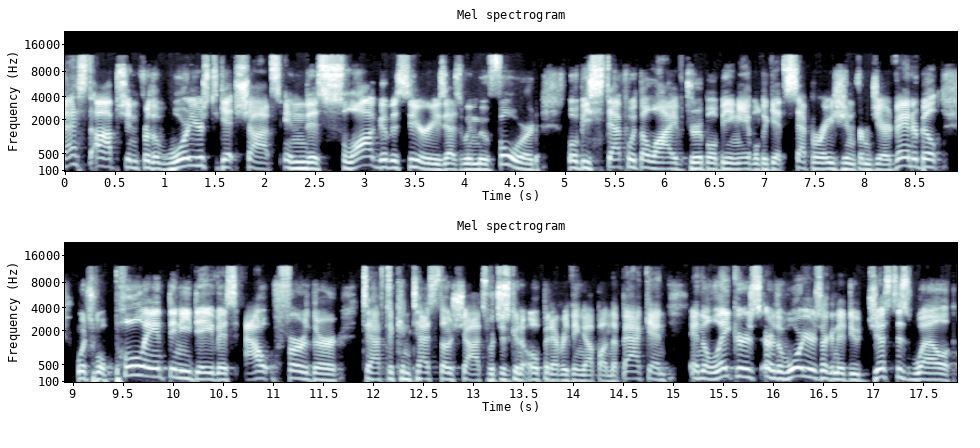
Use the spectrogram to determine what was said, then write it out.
best option for the Warriors to get shots in this slog of a series as we move forward will be Steph with the live dribble, being able to get separation from Jarred Vanderbilt, which will pull Anthony Davis out further to have to contest those shots, which is going to open everything up on the back end. And the Lakers or the Warriors are going to do just as well,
